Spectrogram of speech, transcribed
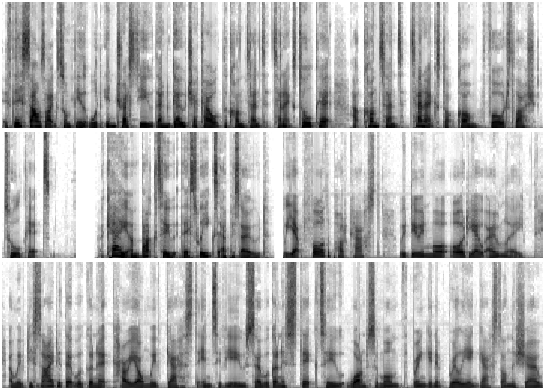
If this sounds like something that would interest you, then go check out the Content 10x Toolkit at content10x.com forward slash toolkit. Okay, and back to this week's episode. But yeah, for the podcast, we're doing more audio only, and we've decided that we're going to carry on with guest interviews. So we're going to stick to once a month bringing a brilliant guest on the show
